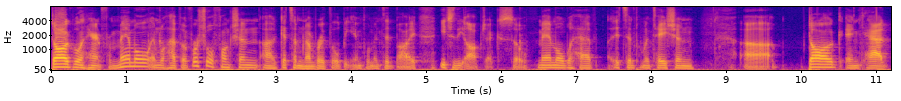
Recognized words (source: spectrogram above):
dog will inherit from mammal, and we'll have a virtual function uh, get some number that will be implemented by each of the objects. So mammal will have its implementation. Uh, dog and cat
